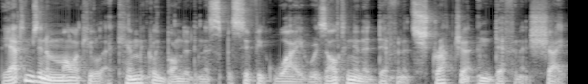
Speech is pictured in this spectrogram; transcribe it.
The atoms in a molecule are chemically bonded in a specific way, resulting in a definite structure and definite shape.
